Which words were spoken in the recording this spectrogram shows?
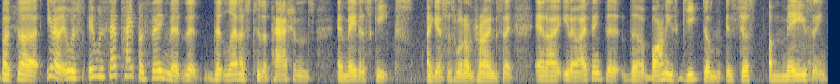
But uh, you know, it was it was that type of thing that, that that led us to the passions and made us geeks. I guess is what I'm trying to say. And I, you know, I think that the Bonnie's geekdom is just amazing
